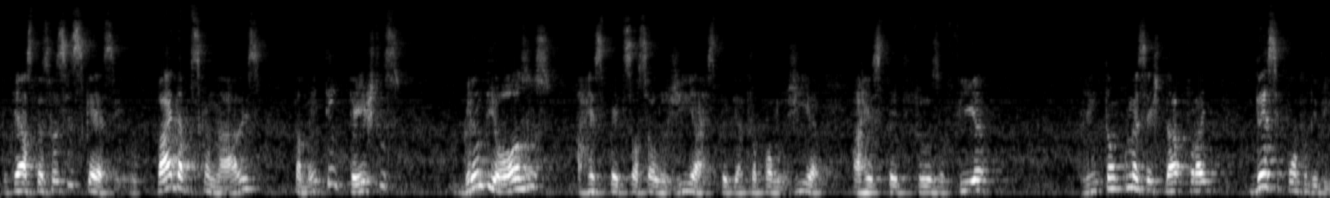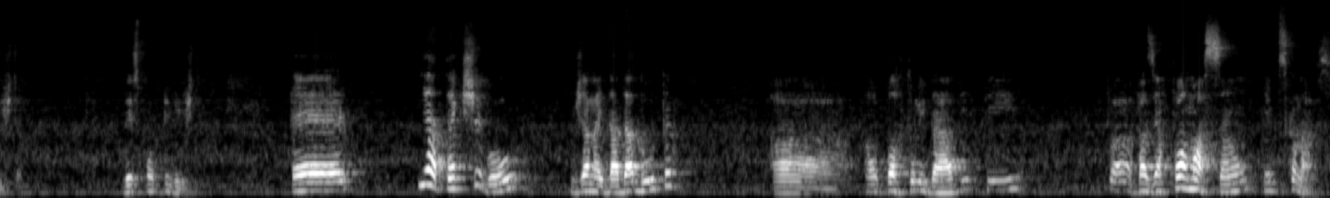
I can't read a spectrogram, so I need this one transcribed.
Porque as pessoas se esquecem. O pai da psicanálise também tem textos grandiosos a respeito de sociologia, a respeito de antropologia, a respeito de filosofia. Então comecei a estudar Freud desse ponto de vista. Desse ponto de vista. É, e até que chegou, já na idade adulta, a, a oportunidade de fazer a formação em psicanálise.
